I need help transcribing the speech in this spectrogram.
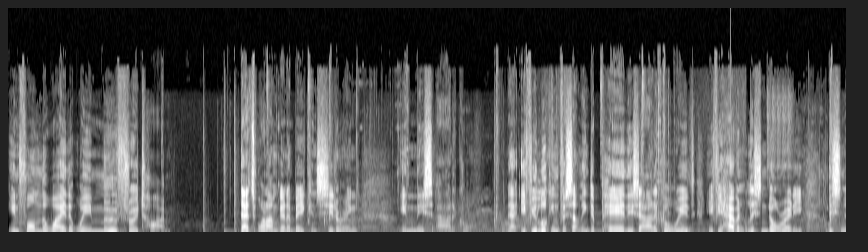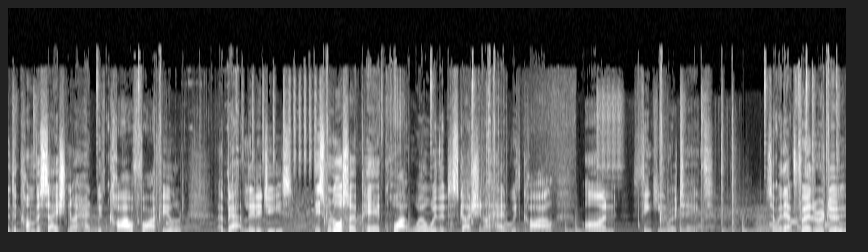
inform the way that we move through time? That's what I'm going to be considering in this article. Now, if you're looking for something to pair this article with, if you haven't listened already, listen to the conversation I had with Kyle Fifield about liturgies. This would also pair quite well with a discussion I had with Kyle on thinking routines. So, without further ado,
